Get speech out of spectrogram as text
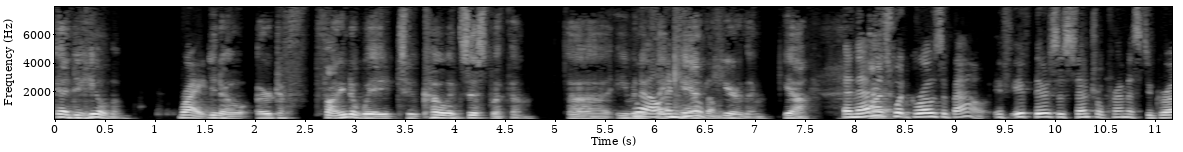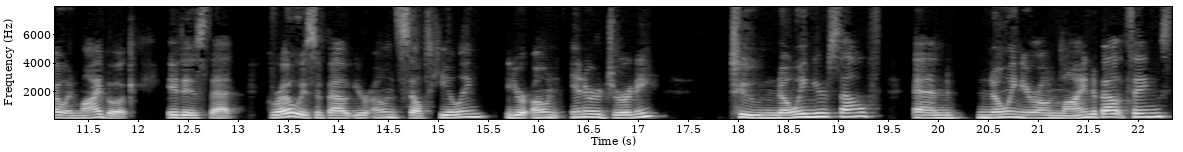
and to heal them. Right. You know, or to find a way to coexist with them, uh, even well, if they can't them. hear them. Yeah. And that I, is what grow's about. If, if there's a central premise to grow in my book, it is that grow is about your own self healing, your own inner journey, to knowing yourself and knowing your own mind about things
